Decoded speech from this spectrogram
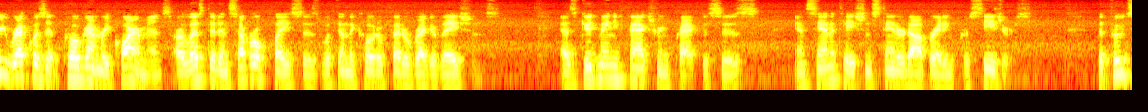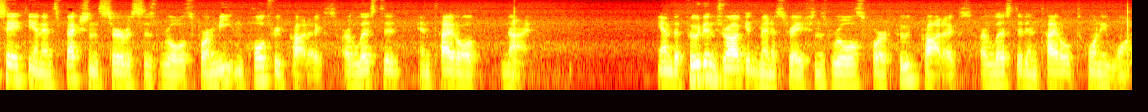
Prerequisite program requirements are listed in several places within the Code of Federal Regulations as good manufacturing practices and sanitation standard operating procedures. The Food Safety and Inspection Services rules for meat and poultry products are listed in Title 9. And the Food and Drug Administration's rules for food products are listed in Title 21.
